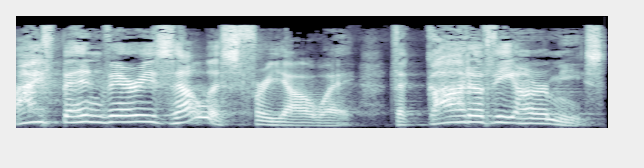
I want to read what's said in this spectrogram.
I've been very zealous for Yahweh, the God of the armies,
